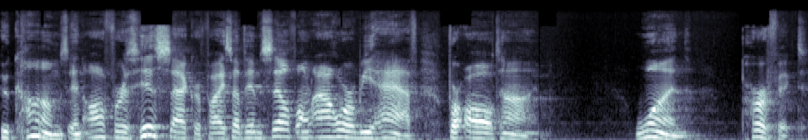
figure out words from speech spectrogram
who comes and offers his sacrifice of himself on our behalf for all time. One perfect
